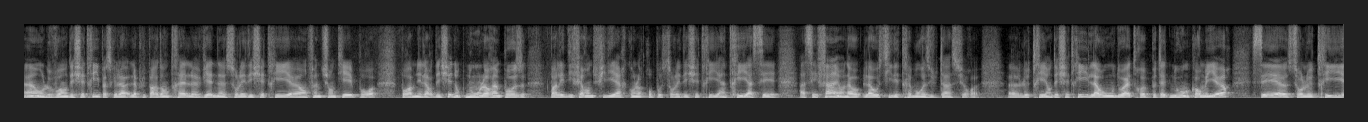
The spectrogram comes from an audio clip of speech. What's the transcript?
hein, on le voit en déchetterie, parce que la, la plupart d'entre elles viennent sur les déchetteries en fin de chantier pour, pour amener leurs déchets. Donc nous, on leur impose par les différentes filières qu'on leur propose sur les déchetteries un tri assez, assez fin et on a là aussi des très bons résultats sur euh, le tri en déchetterie. Là où on doit être peut-être nous encore meilleurs, c'est euh, sur le tri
